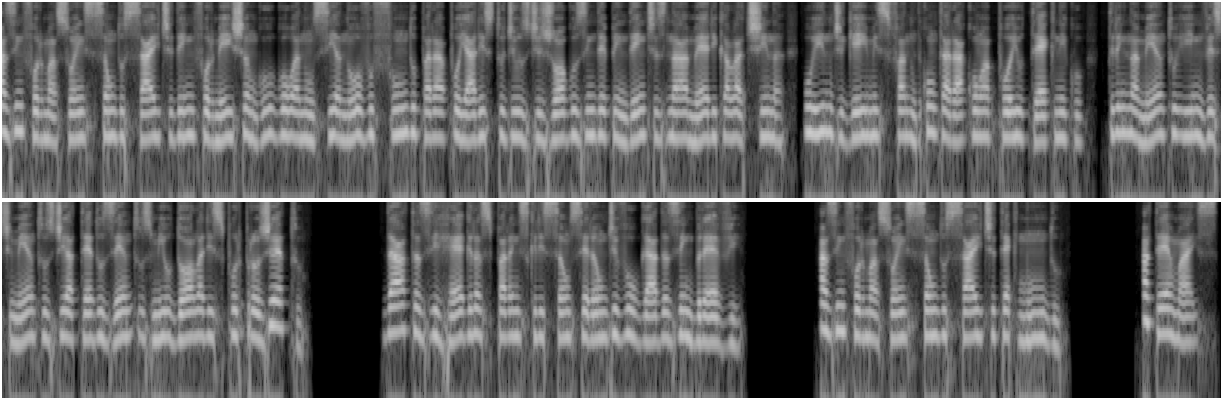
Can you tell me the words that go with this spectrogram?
As informações são do site The Information Google anuncia novo fundo para apoiar estúdios de jogos independentes na América Latina. O Indie Games Fund contará com apoio técnico, treinamento e investimentos de até 200 mil dólares por projeto. Datas e regras para inscrição serão divulgadas em breve. As informações são do site Tecmundo. Até mais.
